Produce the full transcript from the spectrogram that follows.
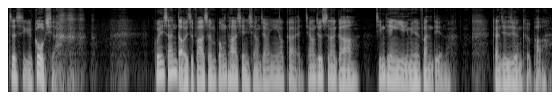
这是一个构想。龟山岛一直发生崩塌现象，这样硬要盖，这样就是那个啊，金田一里面的饭店啊，感觉就很可怕。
